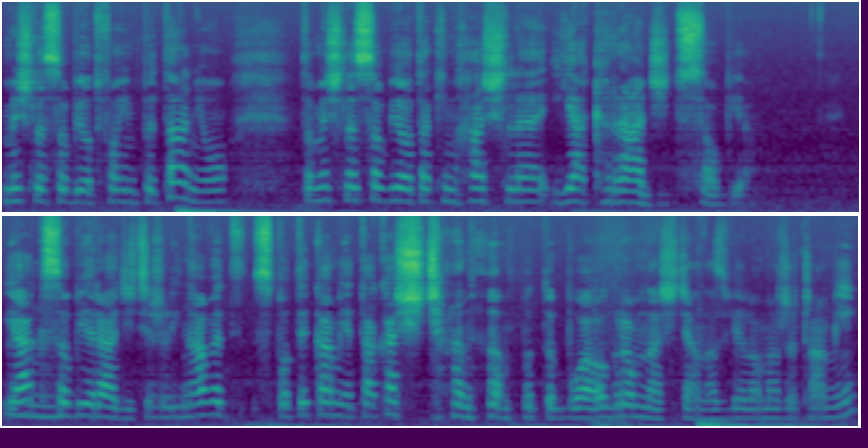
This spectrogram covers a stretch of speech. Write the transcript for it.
myślę sobie o Twoim pytaniu, to myślę sobie o takim haśle, jak radzić sobie. Jak mhm. sobie radzić, jeżeli nawet spotyka mnie taka ściana, bo to była ogromna ściana z wieloma rzeczami,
